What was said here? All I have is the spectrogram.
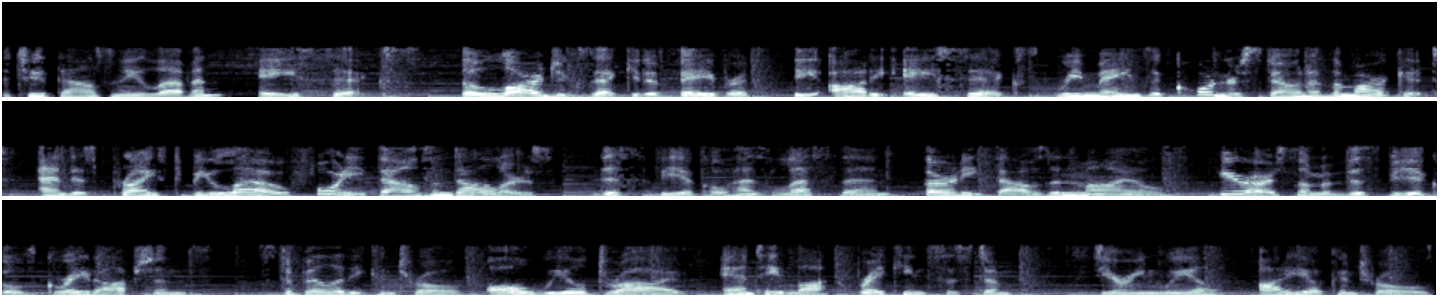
The 2011 A6. The large executive favorite, the Audi A6 remains a cornerstone of the market and is priced below $40,000. This vehicle has less than 30,000 miles. Here are some of this vehicle's great options. Stability control, all-wheel drive, anti-lock braking system, steering wheel, audio controls,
